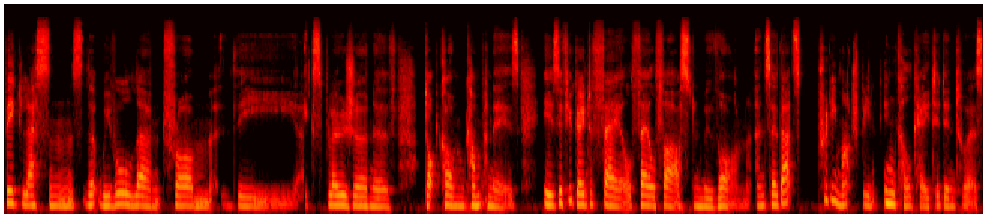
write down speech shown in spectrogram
big lessons that we've all learned from the explosion of dot com companies is if you're going to fail, fail fast and move on. And so that's pretty much been inculcated into us.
